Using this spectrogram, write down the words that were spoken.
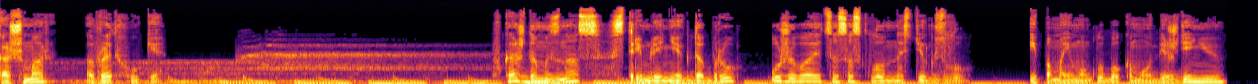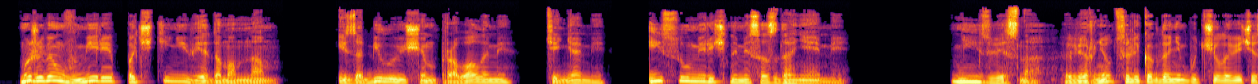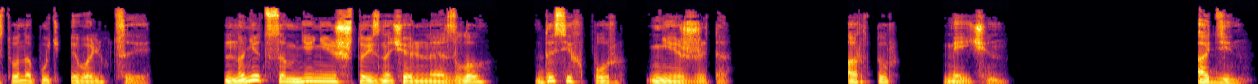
Кошмар в Редхуке В каждом из нас стремление к добру уживается со склонностью к злу. И по моему глубокому убеждению, мы живем в мире почти неведомом нам, изобилующем провалами, тенями и сумеречными созданиями. Неизвестно, вернется ли когда-нибудь человечество на путь эволюции, но нет сомнений, что изначальное зло до сих пор не изжито. Артур Мейчин 1.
